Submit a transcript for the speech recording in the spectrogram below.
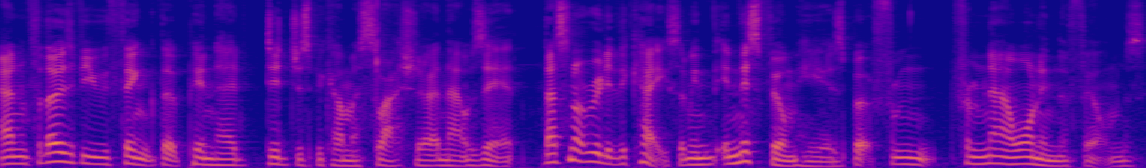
And for those of you who think that Pinhead did just become a slasher and that was it, that's not really the case. I mean, in this film he is, but from from now on in the films,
